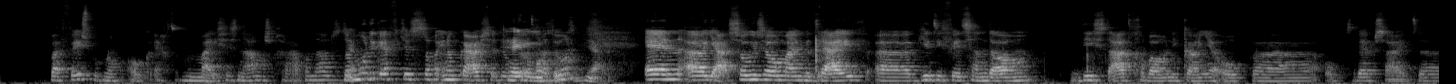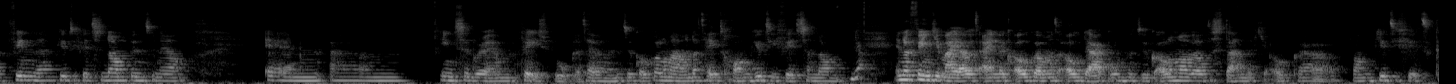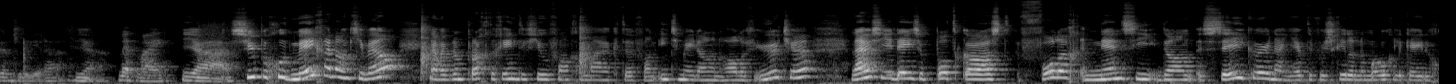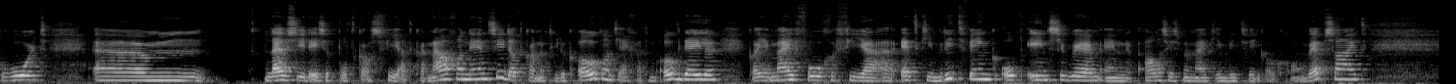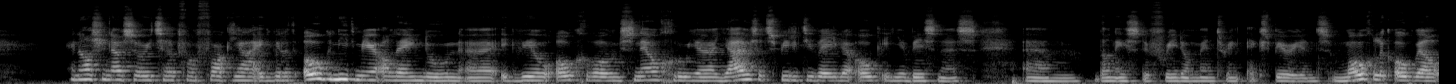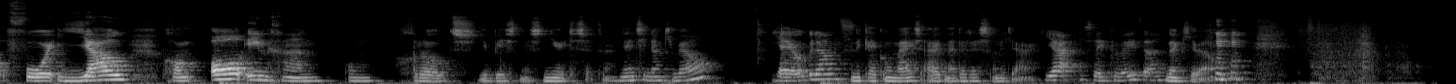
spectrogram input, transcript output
bij Facebook nog ook echt op mijn meisjesnaam als Grapendaal. Dus dan moet ik eventjes toch in elkaar zetten hoe Helemaal ik dat ga goed. doen. Ja. En uh, ja, sowieso mijn bedrijf, uh, Beauty Fits Dam die staat gewoon, die kan je op, op de website vinden, beautyfitsendam.nl. En Instagram, Facebook, dat hebben we natuurlijk ook allemaal. En dat heet gewoon Beautyfits en dan. Ja. En dan vind je mij uiteindelijk ook wel, want ook daar komt natuurlijk allemaal wel te staan dat je ook uh, van Beautyfit kunt leren ja. met mij. Ja, supergoed. Mega dankjewel. Nou, we hebben een prachtig interview van gemaakt uh, van iets meer dan een half uurtje. Luister je deze podcast, volg Nancy dan zeker. Nou, je hebt de verschillende mogelijkheden gehoord. Um, Luister je deze podcast via het kanaal van Nancy? Dat kan natuurlijk ook, want jij gaat hem ook delen. Kan je mij volgen via uh, Kim Rietvink op Instagram. En alles is bij mij Kim Rietvink ook gewoon website. En als je nou zoiets hebt van fuck ja, ik wil het ook niet meer alleen doen. Uh, ik wil ook gewoon snel groeien. Juist het spirituele ook in je business. Um, dan is de Freedom Mentoring Experience mogelijk ook wel voor jou. Gewoon all in gaan om groots je business neer te zetten. Nancy, dankjewel. Jij ook bedankt. En ik kijk onwijs uit naar de rest van het jaar. Ja, zeker weten. Dankjewel.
